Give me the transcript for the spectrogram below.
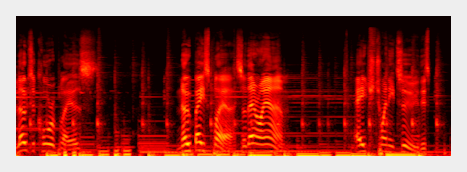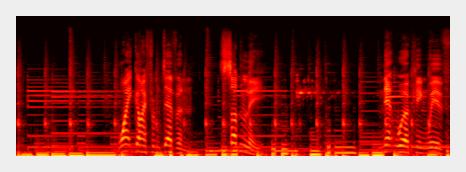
loads of kora players, no bass player. So there I am, age 22, this white guy from Devon, suddenly networking with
